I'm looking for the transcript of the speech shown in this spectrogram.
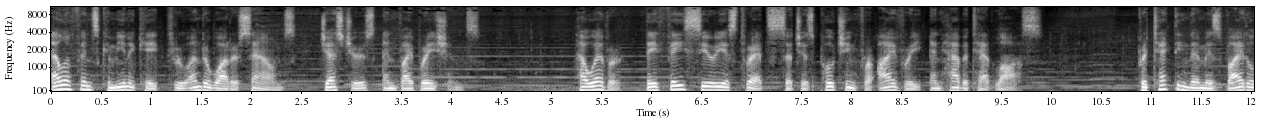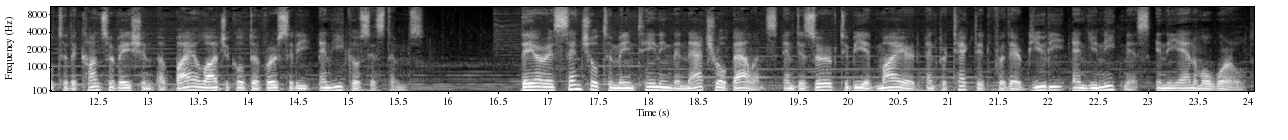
Elephants communicate through underwater sounds, gestures and vibrations. However, they face serious threats such as poaching for ivory and habitat loss. Protecting them is vital to the conservation of biological diversity and ecosystems. They are essential to maintaining the natural balance and deserve to be admired and protected for their beauty and uniqueness in the animal world.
